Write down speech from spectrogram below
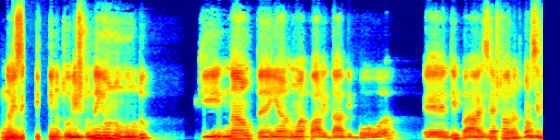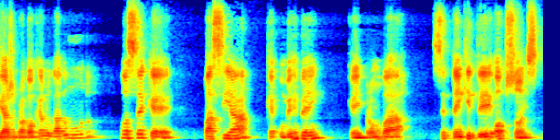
Hum. Não existe destino turístico nenhum no mundo que não tenha uma qualidade boa é, de bares e restaurantes. Quando se viaja para qualquer lugar do mundo, você quer passear, quer comer bem, quer ir para um bar, você tem que ter opções.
